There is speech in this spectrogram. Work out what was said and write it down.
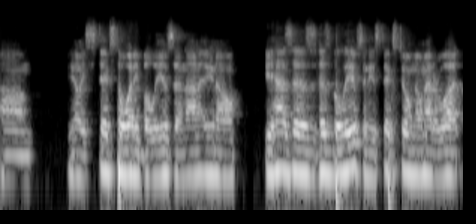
Um, you know, he sticks to what he believes in. On you know, he has his his beliefs and he sticks to them no matter what.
